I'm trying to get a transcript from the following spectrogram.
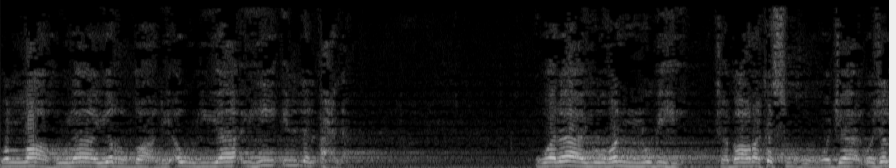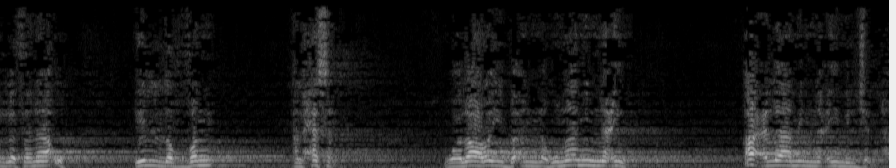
والله لا يرضى لأوليائه إلا الأعلى. ولا يظن به تبارك اسمه وجل ثناؤه إلا الظن الحسن. ولا ريب أنه ما من نعيم أعلى من نعيم الجنة.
